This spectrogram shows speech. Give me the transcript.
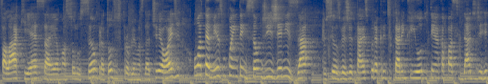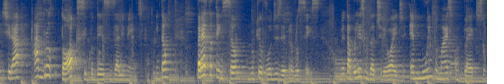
falar que essa é uma solução para todos os problemas da tireoide, ou até mesmo com a intenção de higienizar os seus vegetais por acreditarem que o iodo tem a capacidade de retirar agrotóxico desses alimentos. Então, presta atenção no que eu vou dizer para vocês. O metabolismo da tireoide é muito mais complexo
